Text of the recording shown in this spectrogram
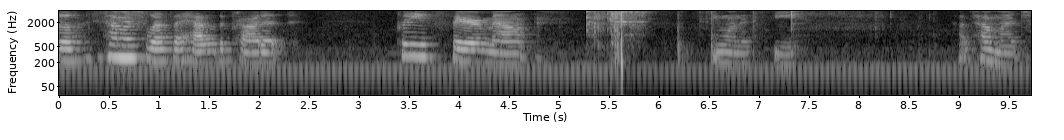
So this is how much left I have of the product. Pretty fair amount. You want to see. That's how much.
